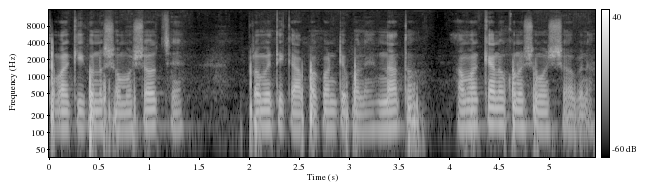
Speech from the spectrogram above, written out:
তোমার কি কোনো সমস্যা হচ্ছে? প্রমিতি কাপা কণ্ঠে বলে, না তো, আমার কেন কোনো সমস্যা হবে না?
